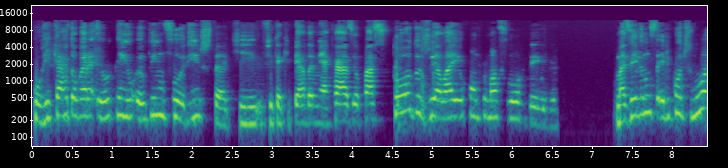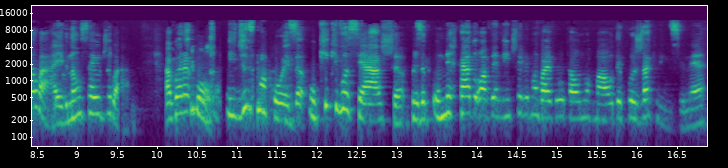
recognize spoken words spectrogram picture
O Ricardo, agora eu tenho, eu tenho um florista que fica aqui perto da minha casa, eu passo todo dia lá e eu compro uma flor dele. Mas ele, não, ele continua lá, ele não saiu de lá. Agora, me diz uma coisa, o que, que você acha, por exemplo, o mercado, obviamente, ele não vai voltar ao normal depois da crise, né?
